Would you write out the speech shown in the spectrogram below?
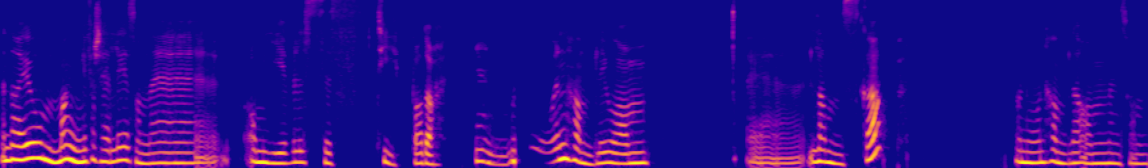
Men det er jo mange forskjellige sånne omgivelsestyper, da. Mm. Noen handler jo om eh, landskap, og noen handler om en sånn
